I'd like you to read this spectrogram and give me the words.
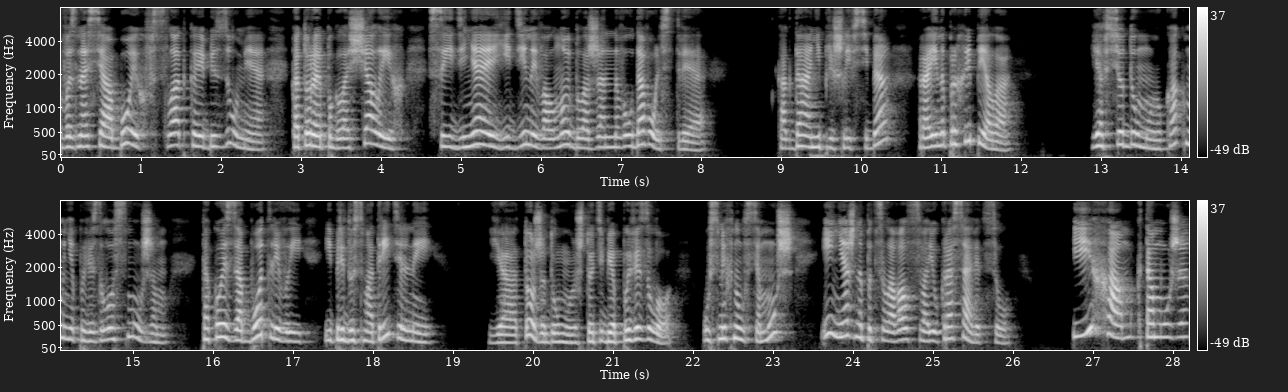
вознося обоих в сладкое безумие, которое поглощало их, соединяя единой волной блаженного удовольствия. Когда они пришли в себя, Раина прохрипела. «Я все думаю, как мне повезло с мужем. Такой заботливый и предусмотрительный». «Я тоже думаю, что тебе повезло», — усмехнулся муж и нежно поцеловал свою красавицу. «И хам, к тому же»,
